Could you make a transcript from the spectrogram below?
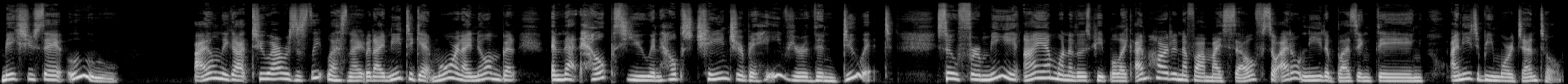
makes you say, Ooh, I only got two hours of sleep last night, but I need to get more and I know I'm better. And that helps you and helps change your behavior, then do it. So for me, I am one of those people, like I'm hard enough on myself. So I don't need a buzzing thing. I need to be more gentle.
